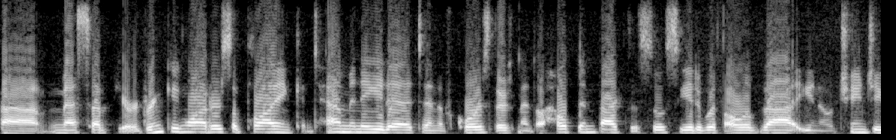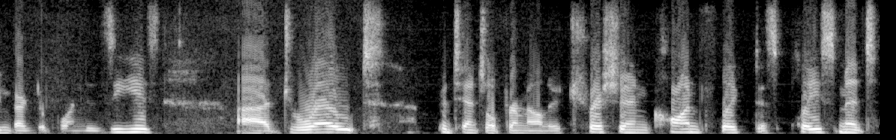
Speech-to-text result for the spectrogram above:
uh, mess up your drinking water supply and contaminate it. And of course, there's mental health impacts associated with all of that, you know, changing vector borne disease, uh, drought, potential for malnutrition, conflict, displacement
